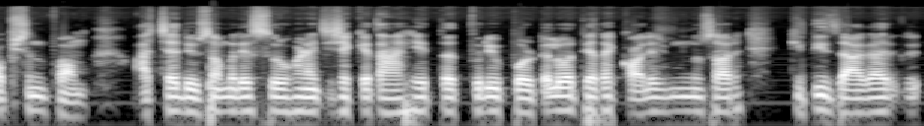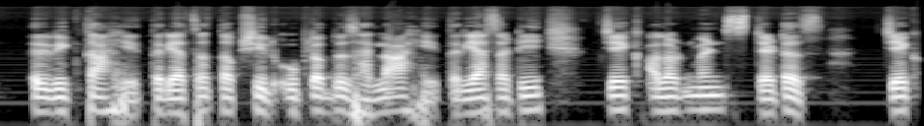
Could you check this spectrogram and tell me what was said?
ऑप्शन फॉर्म आजच्या दिवसामध्ये सुरू होण्याची शक्यता आहे. तत्पूर्वी पोर्टलवरती आता कॉलेजनुसार किती जागा रिक्त आहे तर याचा तपशील उपलब्ध झाला आहे. तर यासाठी check allotment status check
